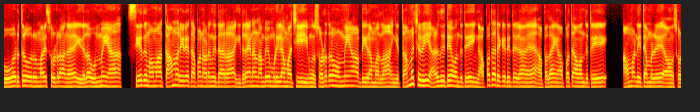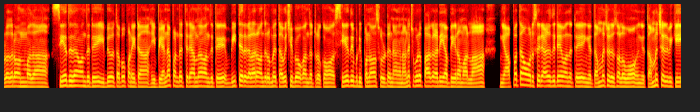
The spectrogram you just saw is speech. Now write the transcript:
ஒவ்வொருத்தரும் ஒரு மாதிரி சொல்றாங்க. இதெல்லாம் உண்மையா? சேது மாமா தாமரையிலே தப்பா நடந்துட்டாரா இதெல்லாம் என்ன நம்பவே முடியல அம்மாச்சி. இவங்க சொல்றதெல்லாம் உண்மையா?" அப்படிங்கிற மாதிரிலாம் இங்க தமிழ்ச்செல்வி அழுதுட்டே வந்துட்டு எங்க அப்பத்தாட்ட கேட்டுட்டு இருக்காங்க. அப்பதான் எங்க அப்பத்தா வந்துட்டு, ஆமாடி தமிழ் அவன் சொல்றதெல்லாம் உண்மைதான் சேர்த்து தான் வந்துட்டு இப்படி ஒரு தப்பு பண்ணிட்டான். இப்போ என்ன பண்ணுறது தெரியாம தான் வந்துட்டு வீட்டில் இருக்க எல்லாரும் வந்து ரொம்ப தவிச்சு போய் உட்கார்ந்துட்டு இருக்கோம். சேது இப்படி பண்ணோம் சொல்லிட்டு நாங்கள் நினச்சி கூட பார்க்கலாடி அப்படிங்கிற மாதிரிலாம் இங்கே அப்போ தான் ஒரு சரி அழுதுகிட்டே வந்துட்டு இங்க தமிழ்ச்செல்வி சொல்லவும், இங்கே தமிழ்ச்செல்விக்கு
